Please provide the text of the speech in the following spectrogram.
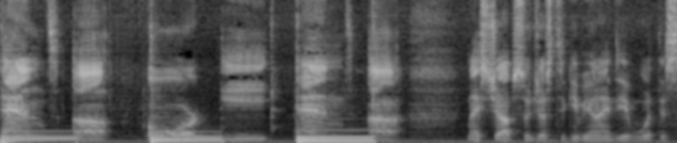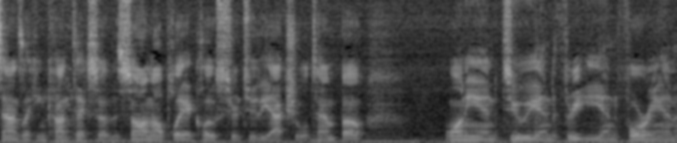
and a four E and a Nice job. So just to give you an idea of what this sounds like in context of the song, I'll play it closer to the actual tempo. 1 E and 2 E and 3 E and 4 E and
